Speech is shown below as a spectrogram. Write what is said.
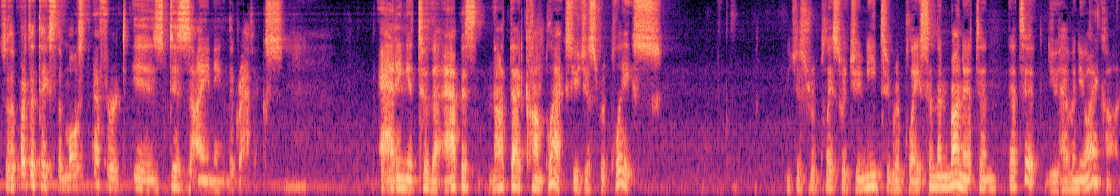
So the part that takes the most effort is designing the graphics. Adding it to the app is not that complex. You just replace. You just replace what you need to replace and then run it and that's it. You have a new icon.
